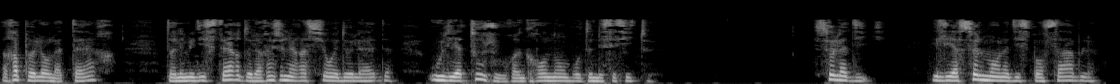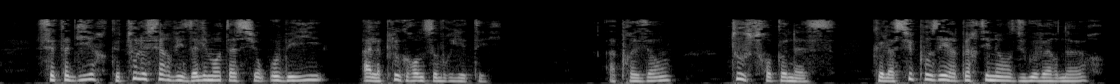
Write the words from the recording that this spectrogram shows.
rappelant la terre dans les ministères de la régénération et de l'aide, où il y a toujours un grand nombre de nécessiteux. Cela dit, il y a seulement l'indispensable, c'est-à-dire que tout le service d'alimentation obéit à la plus grande sobriété. À présent, tous reconnaissent que la supposée impertinence du gouverneur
